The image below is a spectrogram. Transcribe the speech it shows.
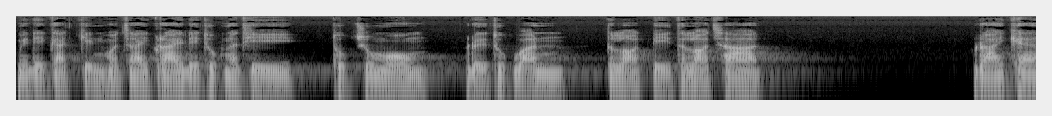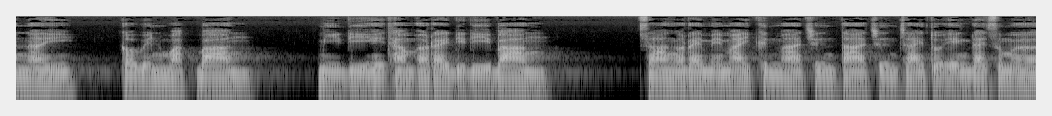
ไม่ได้กัดกินหัวใจใครได้ทุกนาที ทุกชั่วโมง หรือทุกวัน ตลอดปีตลอดชาติ ร้ายแค่ไหน ก็เว้นวักบ้าง มีดีให้ทำอะไรดี ๆ บ้าง สร้างอะไรใหม่ ๆ ขึ้นมาชื่นตาชื่นใจตัวเองได้เสมอ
